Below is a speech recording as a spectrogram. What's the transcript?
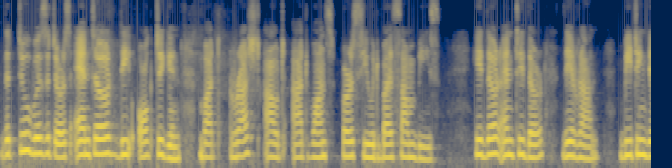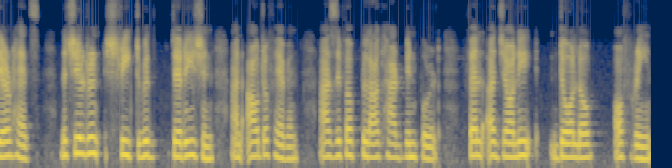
The two visitors entered the octagon, but rushed out at once, pursued by some bees. Hither and thither they ran, beating their heads. The children shrieked with derision, and out of heaven, as if a plug had been pulled, fell a jolly dollop of rain.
